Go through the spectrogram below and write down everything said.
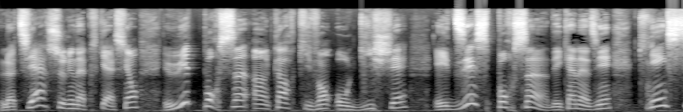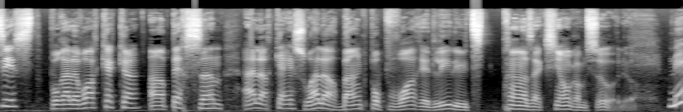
Le tiers sur une application. 8% encore qui vont au guichet et 10% des Canadiens qui insistent pour aller voir quelqu'un en personne à leur caisse ou à leur banque pour pouvoir régler les petites transactions comme ça. Là. Mais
